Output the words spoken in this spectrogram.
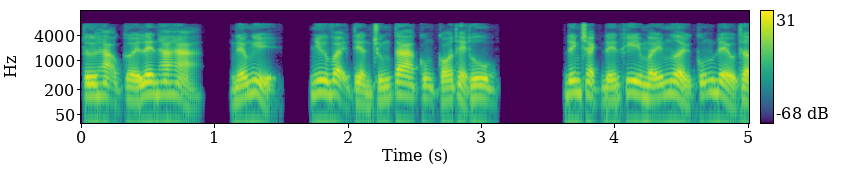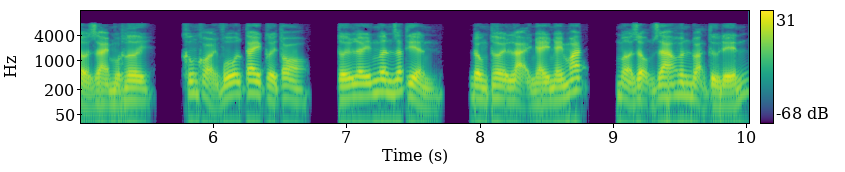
Từ hạo cười lên ha hả, nếu nghỉ, như vậy tiền chúng ta cũng có thể thu. Đinh trạch đến khi mấy người cũng đều thở dài một hơi, không khỏi vỗ tay cười to, tới lấy ngân rất tiền, đồng thời lại nháy máy mắt, mở rộng ra hơn đoạn từ đến,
